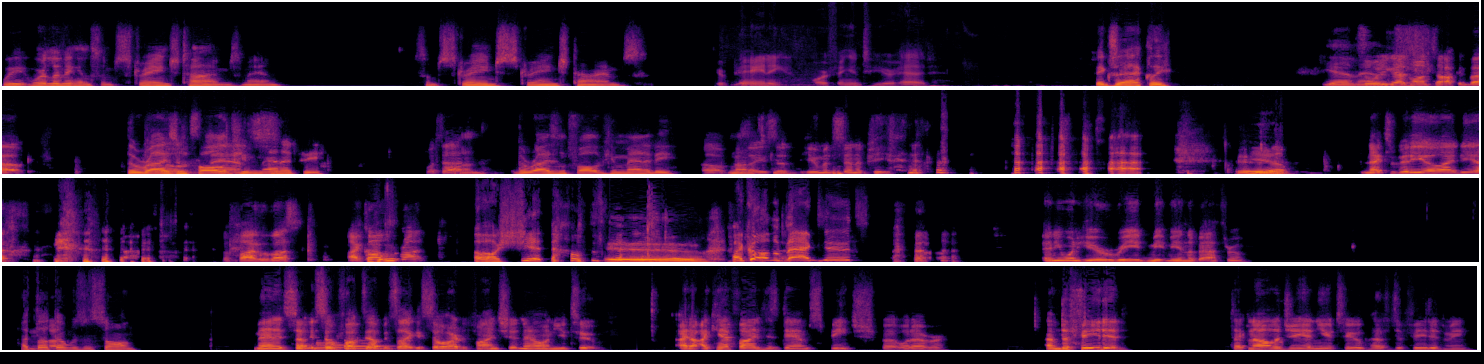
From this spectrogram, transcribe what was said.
We we're living in some strange times, man. Some strange, strange times. Your painting is morphing into your head. Exactly. Yeah, man. So what do you guys want to talk about? the rise and Those fall of humanity. What's that? Um, the rise and fall of humanity. oh, no, I thought you just said human centipede. Yep. Next video idea? the five of us? I call the front. Oh shit! That was- Ew. I call the back, dudes. Anyone here read Meet Me in the Bathroom? I thought that was a song. Man, it's so it's so fucked up. It's like it's so hard to find shit now on YouTube. I don't I can't find his damn speech, but whatever. I'm defeated. Technology and YouTube has defeated me.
